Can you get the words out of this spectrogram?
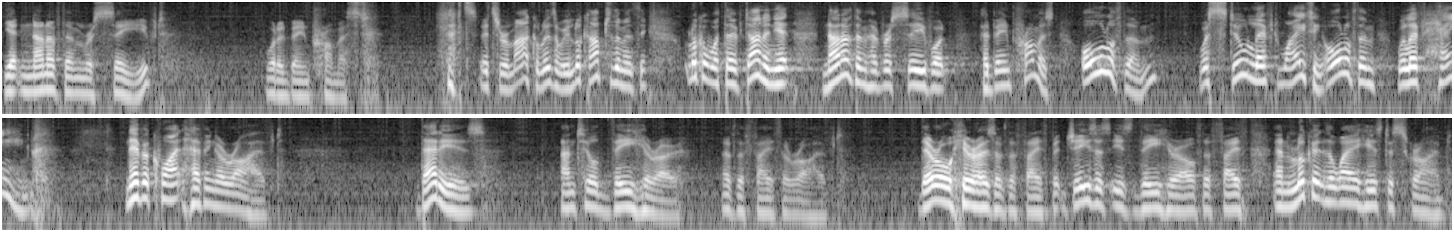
yet none of them received what had been promised. It's, it's remarkable, isn't it? We look up to them and think, look at what they've done, and yet none of them have received what had been promised. All of them were still left waiting. All of them were left hanging, never quite having arrived. That is, until the hero of the faith arrived. They're all heroes of the faith, but Jesus is the hero of the faith. And look at the way he is described.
